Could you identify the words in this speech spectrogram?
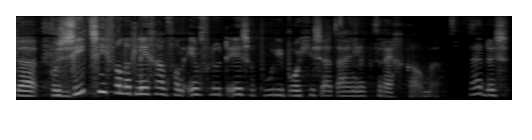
de positie van het lichaam van invloed is op hoe die botjes uiteindelijk terechtkomen. dus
